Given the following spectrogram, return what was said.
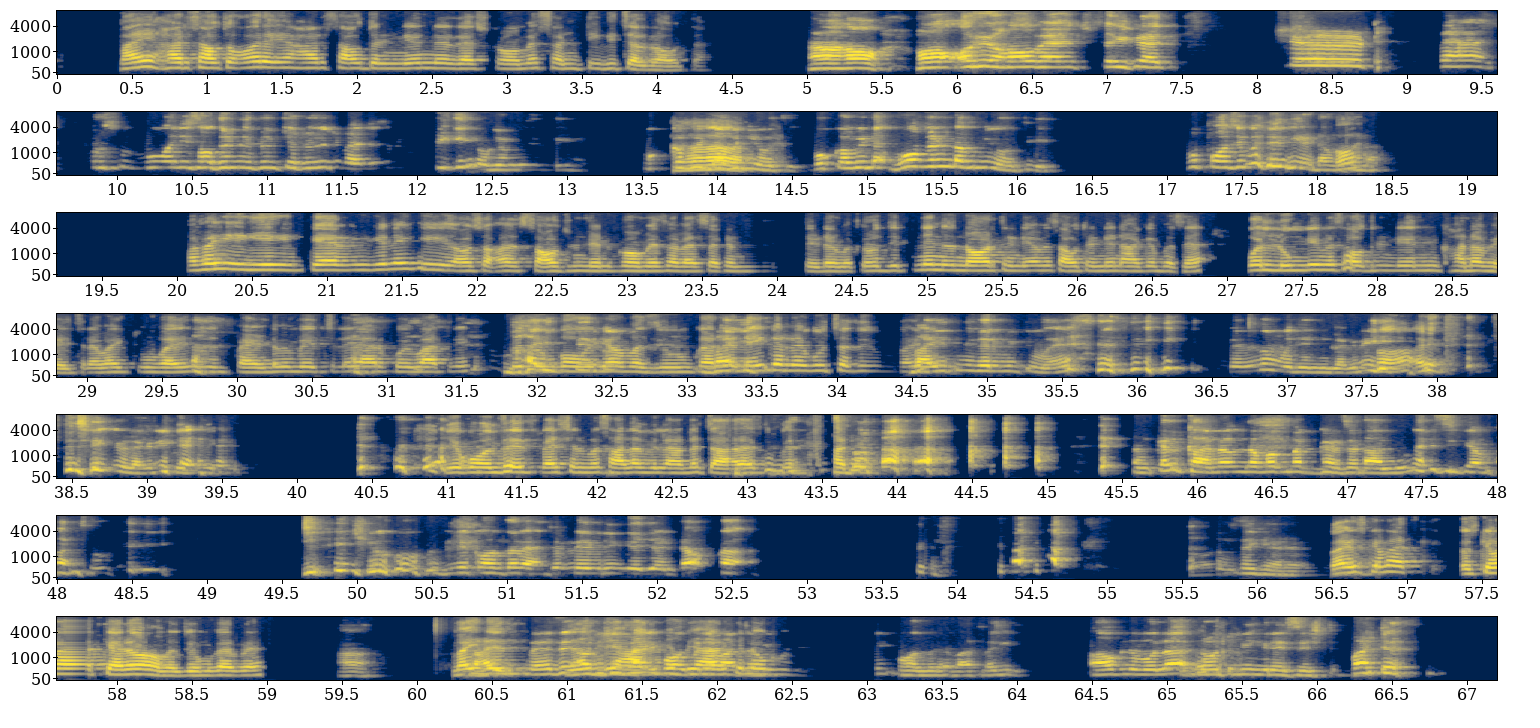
भाई हर साउथ और ये हर साउथ इंडियन रेस्टोरेंट में सन टीवी चल रहा होता है। हाँ हाँ हाँ अरे हाँ मैं सही कह शिट मैं और उसमें वो वाली साउथ इंडियन फ़िल्म चल रही थी जो मैंने देखी ही होगी ज़िंदगी में वो कभी डब नहीं होती वो कभी डब- वो फ़िल्म डब नहीं होती वो पॉसिबल ही नहीं है डब होना और भाई ये कह रही है ना कि साउथ इंडियन को हमेशा वैसा कंसीडर मत करो जितने नॉर्थ इंडिया में साउथ इंडियन आके बसे हैं वो लुंगी में साउथ इंडियन खाना बेच रहे हैं भाई क्यों भाई पैंट में बेच ले यार कोई बात नहीं अज्यूम कर रहे नहीं कर रहे कुछ भाई भाई इतनी गर्मी क्यों है तो मुझे नहीं लग रही। हाँ तुझे क्यों लग रही है? ये कौन से स्पेशल मसाला मिलाना चाह रहा है तू मेरे खाने अंकल खाना नमक मैं घर से डाल लूँगा ऐसी क्या बात हो गई? ये क्यों? ये कौन सा वेज फ्लेवरिंग एजेंट है आपका? सही कह रहे हो। भाई उसके बाद उसके बाद कह रहे हो हम अज्यूम कर रहे हैं। हाँ। भाई वैसे बिहार के बिहार के लोग बहुत बढ़िया बात लगी। आपने बोला not being racist but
